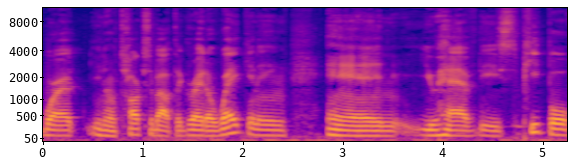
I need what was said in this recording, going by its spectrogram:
where, you know, talks about the great awakening and you have these people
